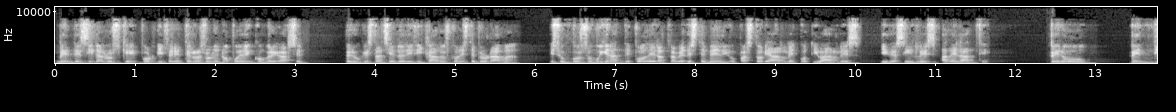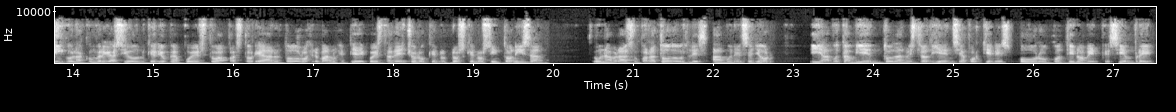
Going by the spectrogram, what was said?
bendecir a los que por diferentes razones no pueden congregarse, pero que están siendo edificados con este programa. Es un gozo muy grande poder a través de este medio pastorearles, motivarles y decirles adelante. Pero bendigo la congregación que Dios me ha puesto a pastorear, todos los hermanos en pie de cuesta, de hecho los que, los que nos sintonizan. Un abrazo para todos, les amo en el Señor y amo también toda nuestra audiencia por quienes oro continuamente. Siempre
